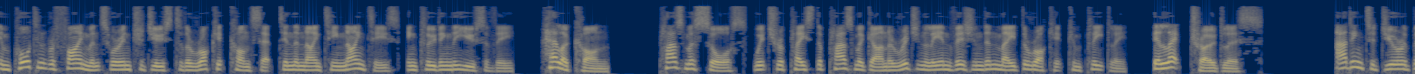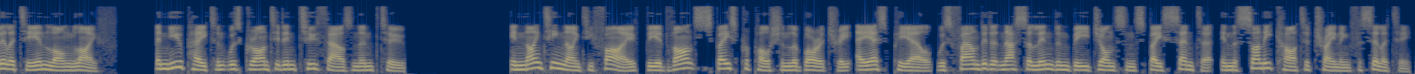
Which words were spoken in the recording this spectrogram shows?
Important refinements were introduced to the rocket concept in the 1990s, including the use of the Helicon plasma source, which replaced the plasma gun originally envisioned and made the rocket completely electrodeless, adding to durability and long life. A new patent was granted in 2002. In 1995, the Advanced Space Propulsion Laboratory ASPL was founded at NASA Lyndon B. Johnson Space Center, in the Sonny Carter Training Facility.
